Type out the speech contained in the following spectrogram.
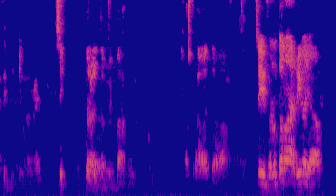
I think Nicola, right? Pero él también abajo. sí, fueron tomas arriba y abajo.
